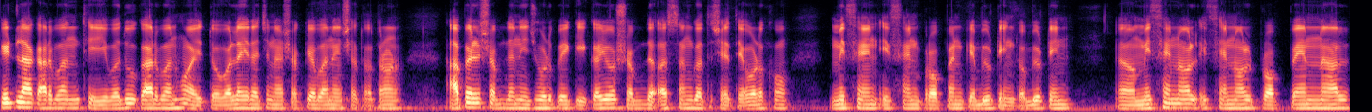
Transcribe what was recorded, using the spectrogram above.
કેટલા કાર્બનથી વધુ કાર્બન હોય તો વલય રચના શક્ય બને છે તો ત્રણ. આપેલ શબ્દની જોડ પૈકી કયો શબ્દ અસંગત છે તે ઓળખો. મિથેન, ઇથેન, પ્રોપેન કે બ્યુટીન? તો butene methanol, ethanol, propanol,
